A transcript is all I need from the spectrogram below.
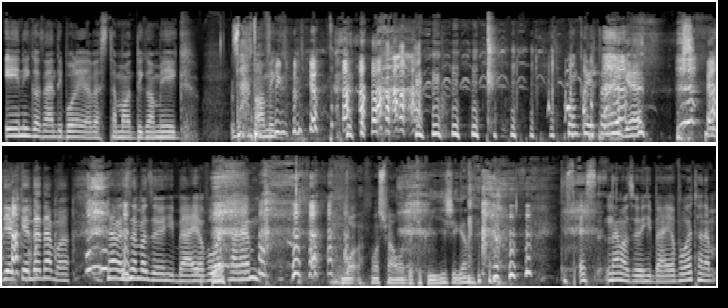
Én igazándiból élveztem addig, amíg Zártam Amíg- konkrétan igen. Egyébként, de nem, a, nem, ez nem az ő hibája volt, hanem Mo- most már mondhatjuk így is, igen. ez, ez nem az ő hibája volt, hanem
